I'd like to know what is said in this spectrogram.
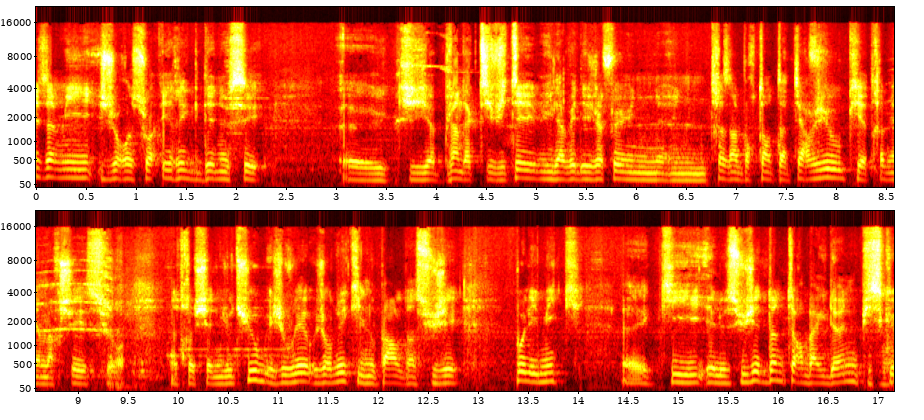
mes amis, je reçois Eric Denessé, euh, qui a plein d'activités. Il avait déjà fait une, très importante interview qui a très bien marché sur notre chaîne YouTube. Et je voulais aujourd'hui qu'il nous parle d'un sujet polémique euh, qui est le sujet d'Hunter Biden, puisque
